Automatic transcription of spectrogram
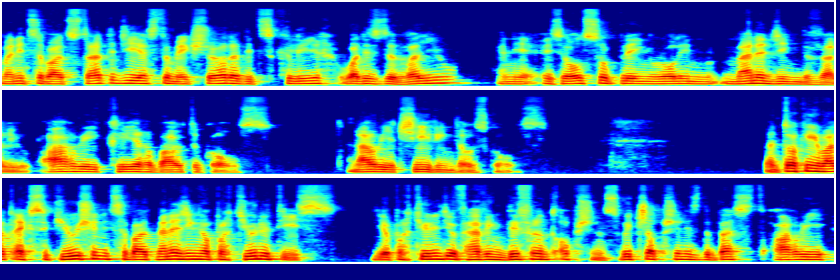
When it's about strategy, he has to make sure that it's clear what is the value, and is also playing a role in managing the value. Are we clear about the goals? And are we achieving those goals? When talking about execution, it's about managing opportunities, the opportunity of having different options. Which option is the best? Are we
